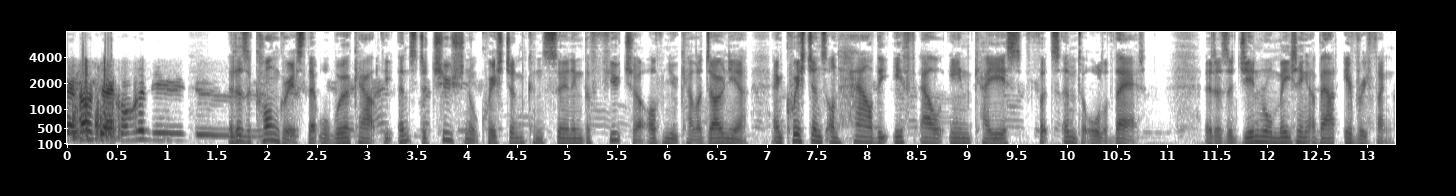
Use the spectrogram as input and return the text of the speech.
It is a Congress that will work out the institutional question concerning the future of New Caledonia and questions on how the FLNKS fits into all of that. It is a general meeting about everything.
